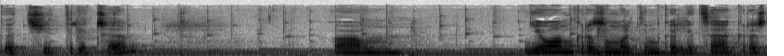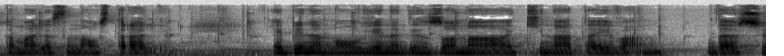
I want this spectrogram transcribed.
de citrice. Um, eu am crezut mult timp că lițea crește mai ales în Australia. E bine, nu vine din zona China-Taiwan, dar și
